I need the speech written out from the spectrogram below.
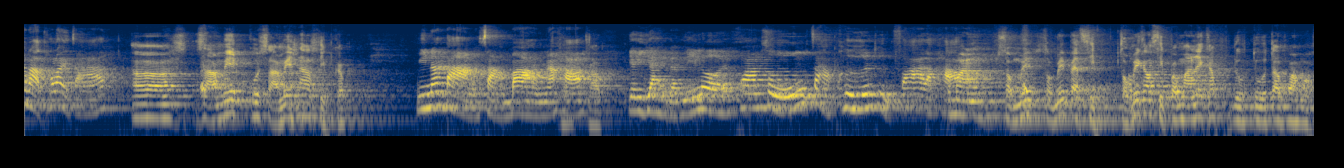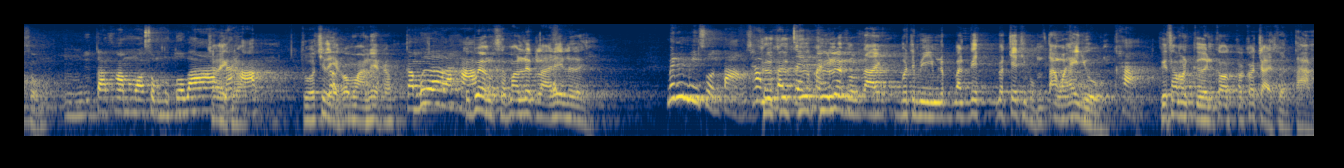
ขนาดเท่าไหร่จ๊ะอ่าสามเมตรคูณสามเมตรห้าสิบครับ มีหน้าต่างสามบานนะคะ ครับ ใหญ่ๆแบบนี้เลย ความสูงจากพื้นถึงฝ้าล่ะปคะระมาณสองเมตรสองเมตรแปดสิบสองเมตรเก้าสิบประมาณนี้ครับ ดูดูตามความเหมาะสม อืมดูตามความเหมาะสมของตัวบ้านใช่นะครัคะ บ ตัวเฉลี่ยก็ประมาณนี้ครับกระเบื้องล่ะกคะระเบื้องสามารถเลือกลายได้เลย ไม่ได้มีส่วนต่างช่างคือบัคืตอเจ็คือตไหม คือเลือกลายมันจะมีบัตเจ็ตบัตเจ็ตที่ผมตั้งไว้ให้อยู่ค่ะ คือถ้ามันเกินก็ก็ก็จ่ายส่วนต่าง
